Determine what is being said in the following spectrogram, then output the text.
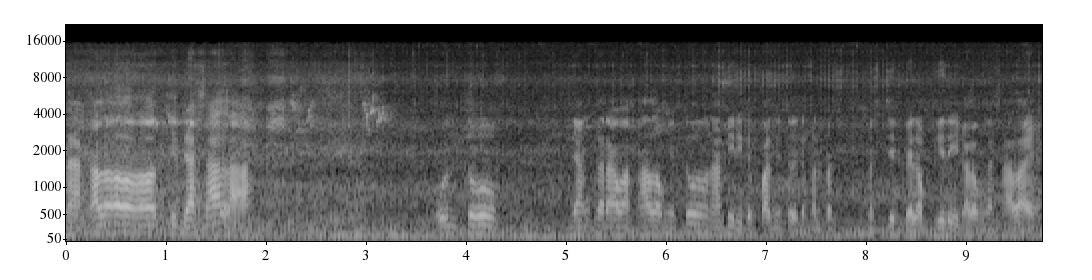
Nah, kalau tidak salah untuk yang ke Rawakalong itu nanti di depan itu depan masjid belok kiri kalau nggak salah ya.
